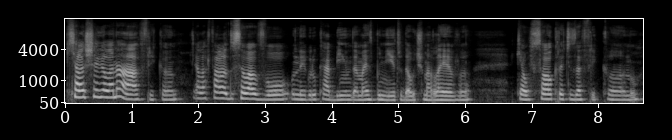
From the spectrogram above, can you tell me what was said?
que ela chega lá na África. Ela fala do seu avô, o negro cabinda mais bonito da última leva, que é o Sócrates africano.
